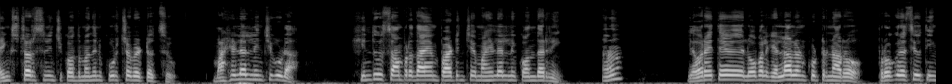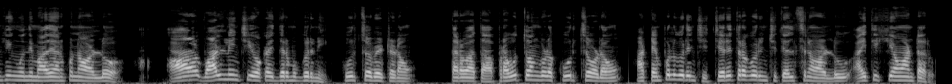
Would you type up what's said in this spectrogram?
యంగ్స్టర్స్ నుంచి కొంతమందిని కూర్చోబెట్టొచ్చు. మహిళల నుంచి కూడా. హిందూ సాంప్రదాయం పాటించే మహిళల్ని కొందరిని ఎవరైతే లోపలికి వెళ్ళాలనుకుంటున్నారో ప్రోగ్రెసివ్ థింకింగ్ ఉంది మాది అనుకున్న వాళ్ళు వాళ్ళ నుంచి ఒక ఇద్దరు ముగ్గురిని కూర్చోబెట్టడం తర్వాత ప్రభుత్వం కూడా కూర్చోవడం ఆ టెంపుల్ గురించి చరిత్ర గురించి తెలిసిన వాళ్ళు ఐతిహ్యం అంటారు.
